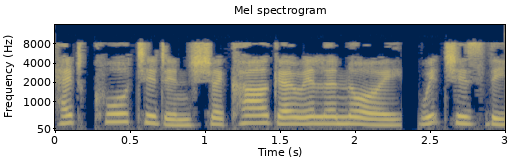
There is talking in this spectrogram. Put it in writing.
headquartered in Chicago, Illinois, which is the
